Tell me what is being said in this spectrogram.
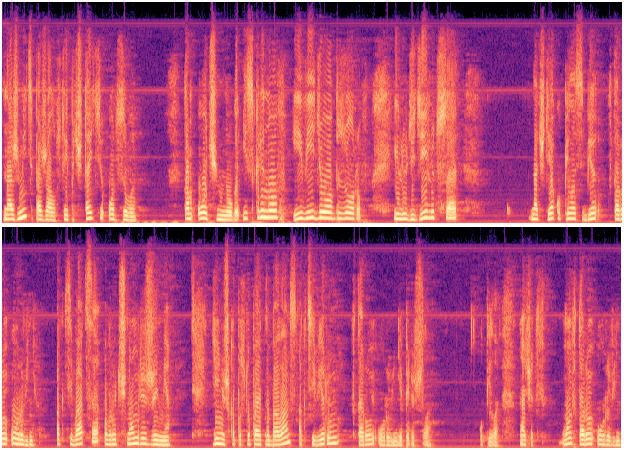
Нажмите, пожалуйста, и почитайте отзывы. Там очень много и скринов, и видеообзоров, и люди делятся. Значит, я купила себе второй уровень. Активация в ручном режиме. Денежка поступает на баланс. Активируем второй уровень. Я перешла. Купила. Значит, мой второй уровень.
